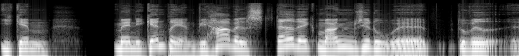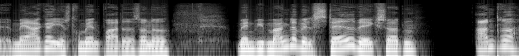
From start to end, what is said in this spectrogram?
igennem. Men igen, Brian, vi har vel stadigvæk mange, nu siger du, øh, du ved, øh, mærker i instrumentbrættet og sådan noget, men vi mangler vel stadigvæk sådan andre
